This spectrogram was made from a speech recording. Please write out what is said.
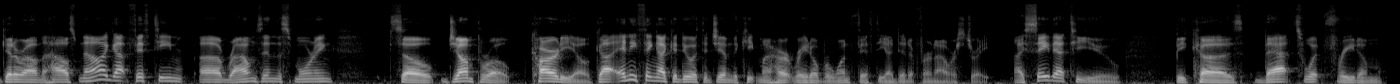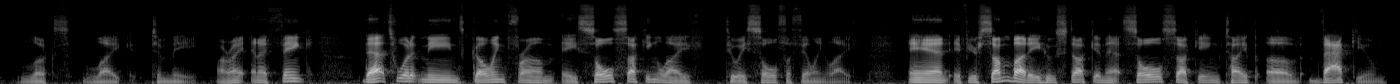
get around the house. Now I got 15 uh, rounds in this morning. So jump rope, cardio, got anything I could do at the gym to keep my heart rate over 150. I did it for an hour straight. I say that to you because that's what freedom looks like to me. All right. And I think that's what it means going from a soul sucking life to a soul fulfilling life. And if you're somebody who's stuck in that soul sucking type of vacuum,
